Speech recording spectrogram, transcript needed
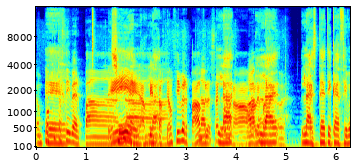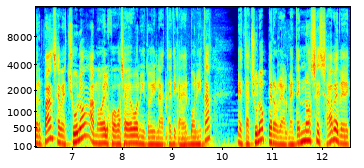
Un poquito eh, cyberpunk. Sí, Sí, la la- ambientación cyberpunk, la- pero ese la- juego no, vale, la- vale. La estética de Cyberpunk se ve chulo, a mover el juego se ve bonito y la estética es bonita. Está chulo, pero realmente no se sabe de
